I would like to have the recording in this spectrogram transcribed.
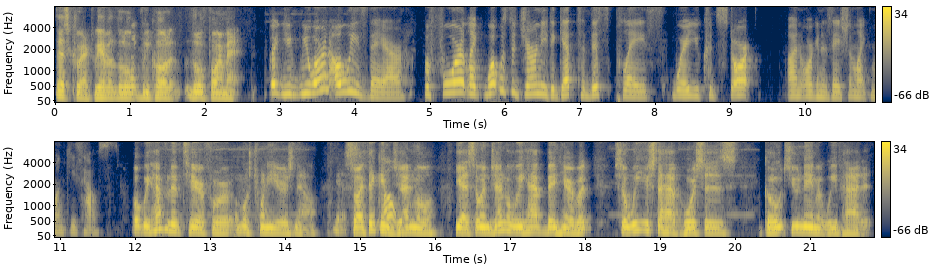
That's correct. We have a little, But we call it a little farmette. But you you weren't always there before. Like, what was the journey to get to this place where you could start an organization like Monkey's House? But we have lived here for almost 20 years now. yes. So I think in Oh. general, yeah. So in general, we have been here, but so we used to have horses, goats, you name it, we've had it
